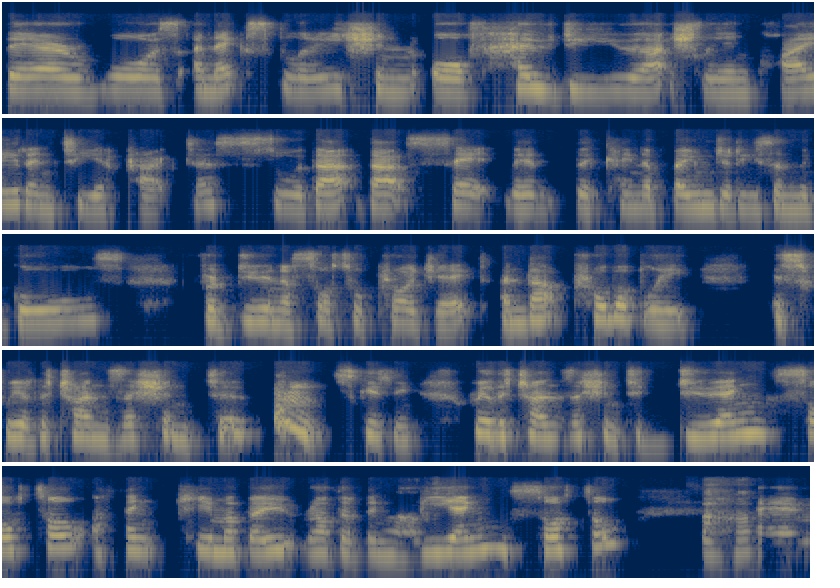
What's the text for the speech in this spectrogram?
there was an exploration of how do you actually inquire into your practice. So that, that set the, the kind of boundaries and the goals for doing a SOTL project. And that probably is where the transition to excuse me where the transition to doing SOTL I think came about rather than being SOTL. Uh-huh. Um,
